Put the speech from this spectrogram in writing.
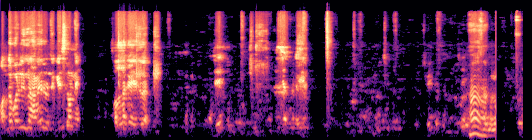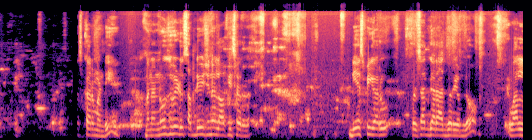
వంద పళ్ళు అనే రెండు కేసులు ఉన్నాయి చల్లగా ఎదుగు నమస్కారం అండి. మన Nuzvid sub divisional officer D S P గారు ప్రసాద్ గారి ఆధ్వర్యంలో వాళ్ళ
